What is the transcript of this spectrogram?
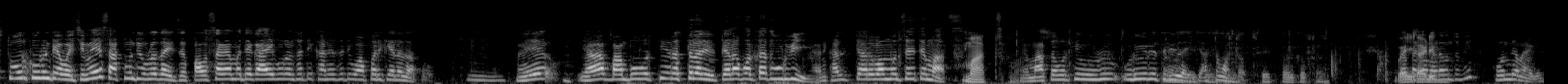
स्टोअर करून ठेवायची. म्हणजे साठवून ठेवलं जायचं. पावसाळ्यामध्ये गाय गुरांसाठी खाण्यासाठी वापर केला जातो. म्हणजे या बांबूवरती रस्त्याला. त्याला बोलतात उडवी. आणि खाली चार बांबूंचं आहे ते माच. माच. या माचावरती उडवी उडवी रचली जायची असं म्हणतात. बैलगाडी मॅडम तुम्ही. फोन द्या माझ्याकडे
